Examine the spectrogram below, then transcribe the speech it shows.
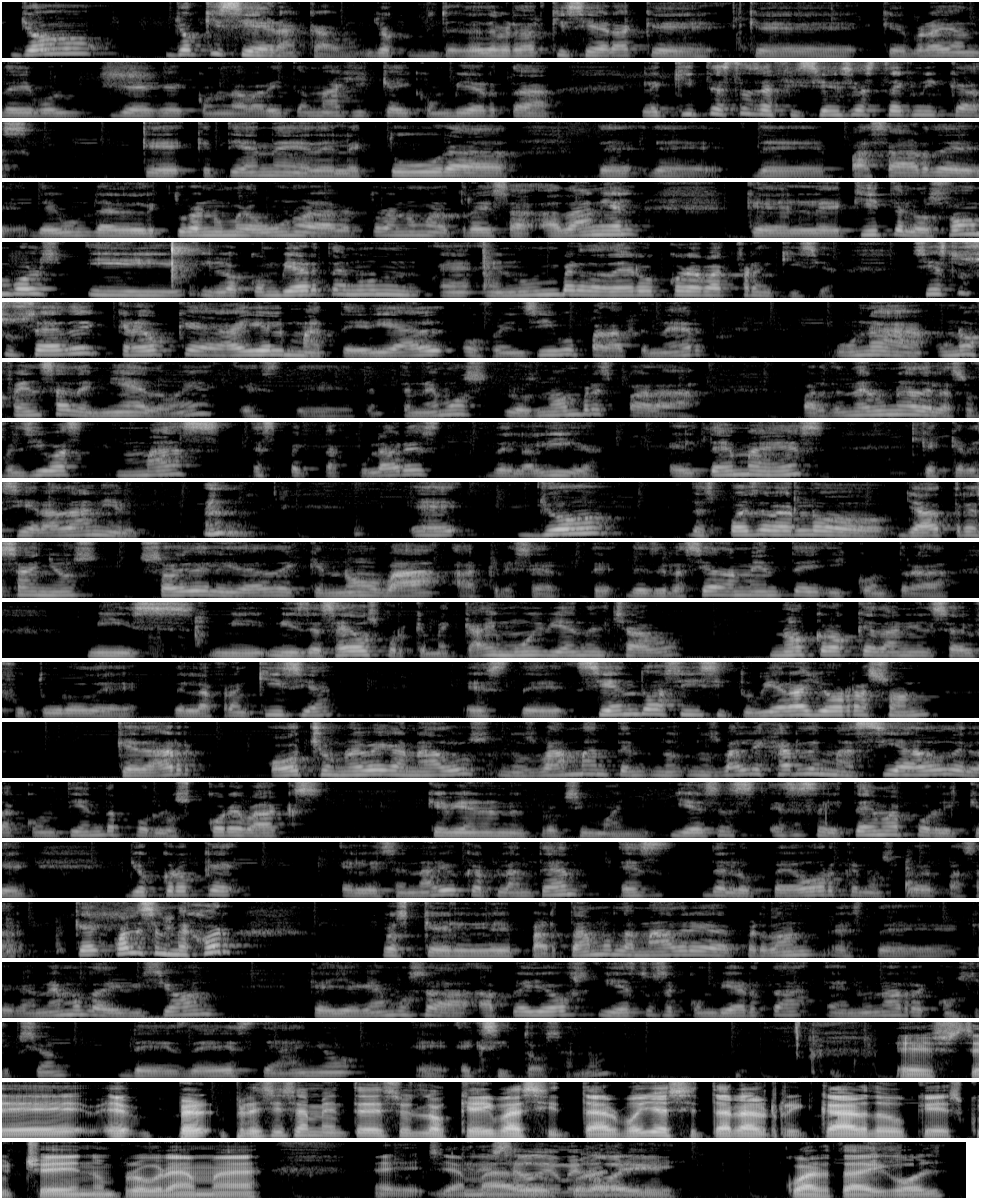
yo, yo quisiera, cabrón, yo de, de verdad quisiera que, que, que Brian Dable llegue con la varita mágica y convierta, le quite estas deficiencias técnicas que, que tiene de lectura, de, pasar de, de la lectura número uno a la lectura número tres a, Daniel, que le quite los fumbles y, lo convierta en un, en, un verdadero coreback franquicia. Si esto sucede, creo que hay el material ofensivo para tener una, una ofensa de miedo. ¿eh? Este, te- tenemos los nombres para, para tener una de las ofensivas más espectaculares de la liga. El tema es que creciera Daniel. Eh, yo, después de verlo ya tres años, soy de la idea de que no va a crecer. De- desgraciadamente y contra mis, mi- mis deseos, porque me cae muy bien el chavo, no creo que Daniel sea el futuro de, de la franquicia. Este, siendo así, si tuviera yo razón, quedar 8 o 9 ganados nos va, a nos va a alejar demasiado de la contienda por los corebacks que vienen el próximo año. Y ese es, ese es el tema por el que yo creo que el escenario que plantean es de lo peor que nos puede pasar. ¿Qué- ¿Cuál es el mejor? Pues que le partamos la madre, perdón, este, que ganemos la división, que lleguemos a, a playoffs y esto se convierta en una reconstrucción desde este año eh, exitosa, ¿no? Este, eh, pre- precisamente eso es lo que iba a citar. Voy a citar al Ricardo que escuché en un programa eh, llamado por mejor, ahí ¿eh? Cuarta y Gol.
